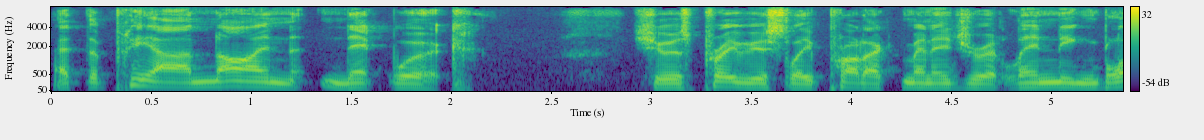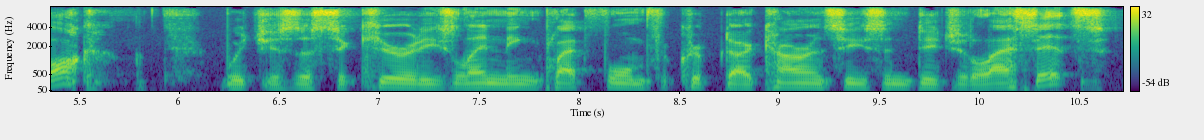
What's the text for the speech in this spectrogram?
at the PR9 Network. She was previously Product Manager at Lending Block, which is a securities lending platform for cryptocurrencies and digital assets.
